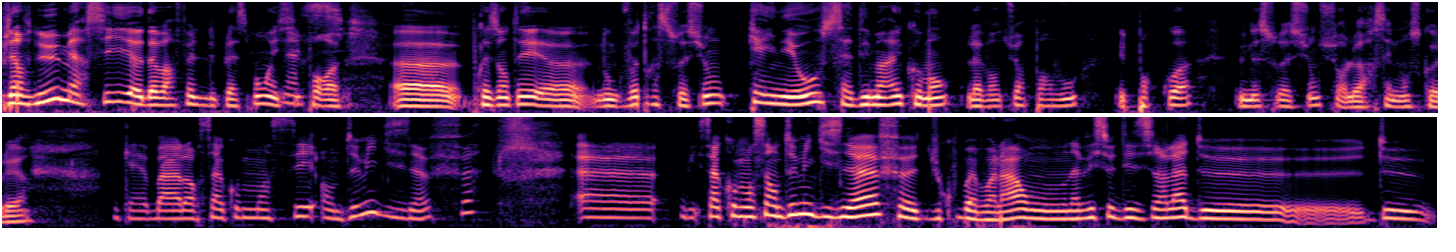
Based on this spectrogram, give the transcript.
Bienvenue, merci euh, d'avoir fait le déplacement ici pour euh, euh, présenter donc votre association Kaineo. Ça a démarré comment l'aventure pour vous? Et pourquoi une association sur le harcèlement scolaire? Ok, bah alors ça a commencé en 2019. Euh, oui, ça a commencé en 2019. Euh, du coup, bah voilà, on avait ce désir-là de, de,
